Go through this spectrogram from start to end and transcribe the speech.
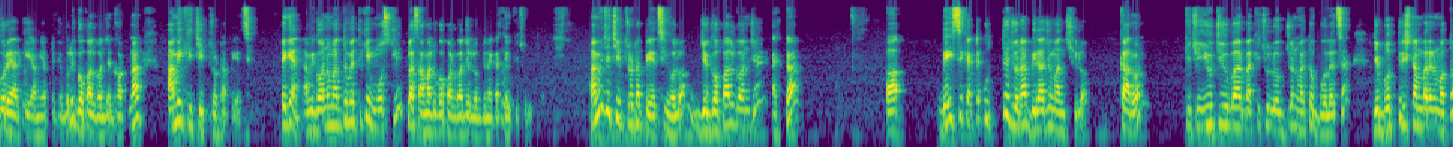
করে আর কি আমি আপনাকে বলি গোপালগঞ্জের ঘটনা। আমি কি চিত্রটা পেয়েছি? এগেন আমি গণমাধ্যমের থেকে মোস্টলি প্লাস আমার গোপালগঞ্জের লোকজনের কাছ থেকে কিছু আমি যে চিত্রটা পেয়েছি হলো যে গোপালগঞ্জে একটা বেসিক একটা উত্তেজনা বিরাজমান ছিল। কারণ কিছু ইউটিউবার বা কিছু লোকজন হয়তো বলেছে যে বত্রিশ নম্বরের মতো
